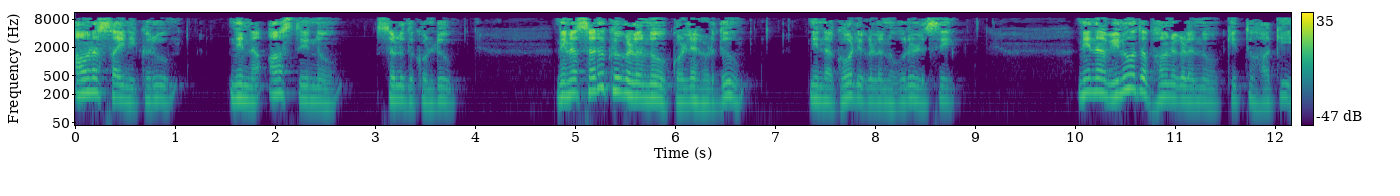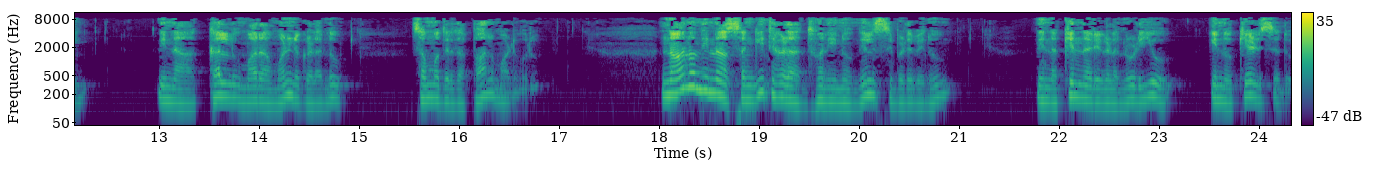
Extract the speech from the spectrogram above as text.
ಅವನ ಸೈನಿಕರು, ನಿನ್ನ ಆಸ್ತಿಯನ್ನು ಸೆಳೆದುಕೊಂಡು, ನಿನ್ನ ಸರಕುಗಳನ್ನು ಕೊಳ್ಳೆ ಹೊಡೆದು ನಿನ್ನ ಗೋಡೆಗಳನ್ನು ಉರುಳಿಸಿ ನಿನ್ನ ವಿನೋದ ಭವನಗಳನ್ನು ಕಿತ್ತು ಹಾಕಿ ನಿನ್ನ ಕಲ್ಲು, ಮರ, ಮಣ್ಣುಗಳನ್ನು ಸಮುದ್ರದ ಪಾಲು ಮಾಡುವರು. ನಾನು ನಿನ್ನ ಸಂಗೀತಗಳ ಧ್ವನಿಯನ್ನು ನಿಲ್ಲಿಸಿಬಿಡುವೆನು. ನಿನ್ನ ಕಿನ್ನರಿಗಳ ನುಡಿಯು ಇನ್ನು ಕೇಳಿಸದು.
